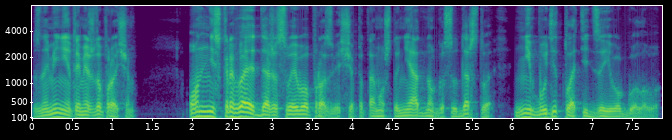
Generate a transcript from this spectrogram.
«Знаменитый, между прочим. Он не скрывает даже своего прозвища, потому что ни одно государство не будет платить за его голову.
